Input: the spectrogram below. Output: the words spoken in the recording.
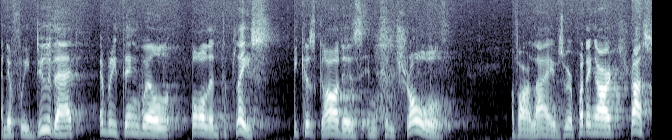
And if we do that, everything will fall into place because God is in control of our lives. We're putting our trust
